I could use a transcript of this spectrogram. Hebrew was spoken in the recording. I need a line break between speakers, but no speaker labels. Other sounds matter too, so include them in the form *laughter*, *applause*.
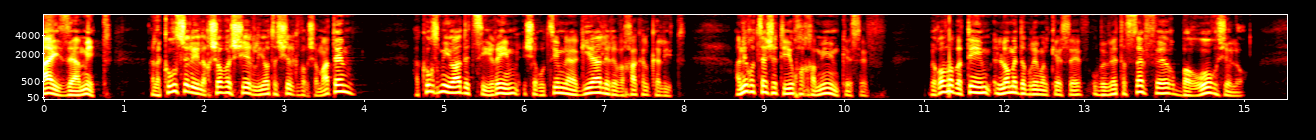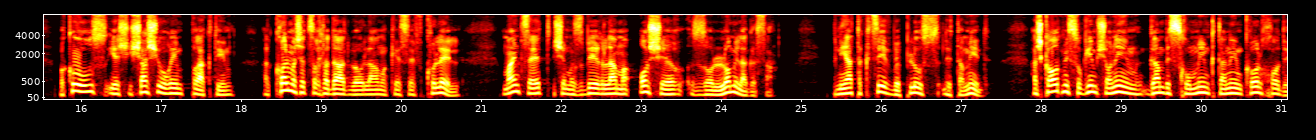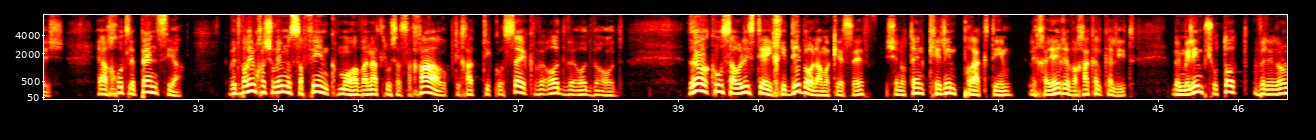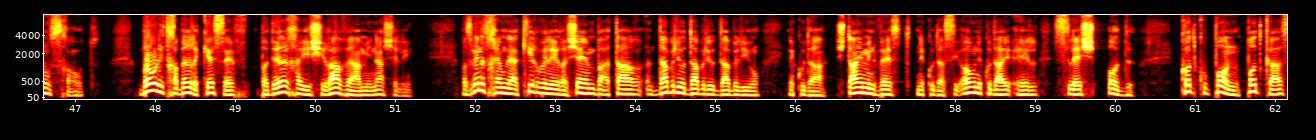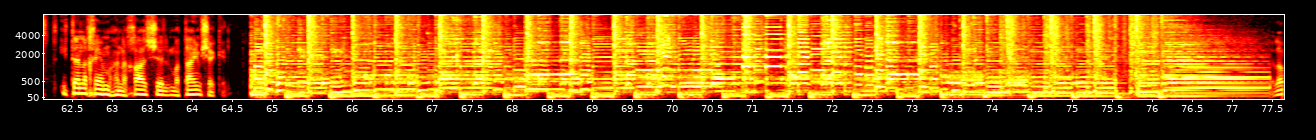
היי, זה עמית. על הקורס שלי לחשוב עשיר, להיות עשיר כבר שמעתם? הקורס מיועד לצעירים שרוצים להגיע לרווחה כלכלית. אני רוצה שתהיו חכמים עם כסף. ברוב הבתים לא מדברים על כסף, ובבית הספר ברור שלא. בקורס יש שישה שיעורים פרקטיים על כל מה שצריך לדעת בעולם הכסף, כולל mindset שמסביר למה עושר זו לא מילה גסה. בניית תקציב בפלוס לתמיד. השקעות מסוגים שונים, גם בסכומים קטנים כל חודש. היערכות לפנסיה. ודברים חשובים נוספים כמו הבנת תלוש השכר, פתיחת תיק עוסק ועוד ועוד ועוד. זהו הקורס ההוליסטי היחידי בעולם הכסף, שנותן כלים פרקטיים לחיי רווחה כלכלית, במילים פשוטות וללא נוסחאות. בואו להתחבר לכסף בדרך הישירה והאמינה שלי. מזמין אתכם להכיר ולהירשם באתר www.2invest.co.il/עוד. קוד קופון פודקאסט ייתן לכם הנחה של 200 שקל.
